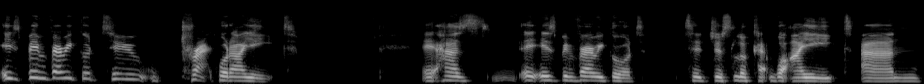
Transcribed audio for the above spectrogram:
it's been very good to track what I eat. It has, it has been very good to just look at what I eat and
